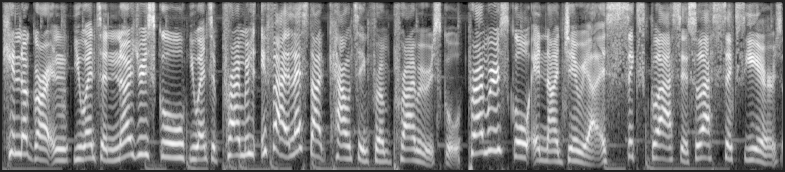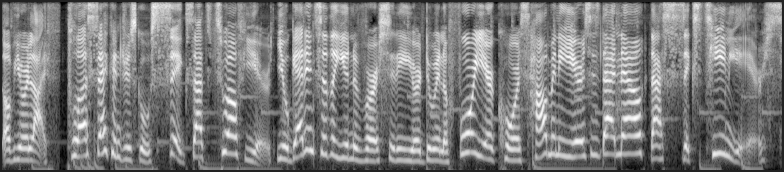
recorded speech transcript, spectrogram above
kindergarten, you went to nursery school, you went to primary. In fact, let's start counting from primary school. Primary school in Nigeria is six classes, so that's six years of your life. Plus secondary school, six, that's 12 years. You get into the university, you're doing a four year course. How many years is that now? That's 16 years,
